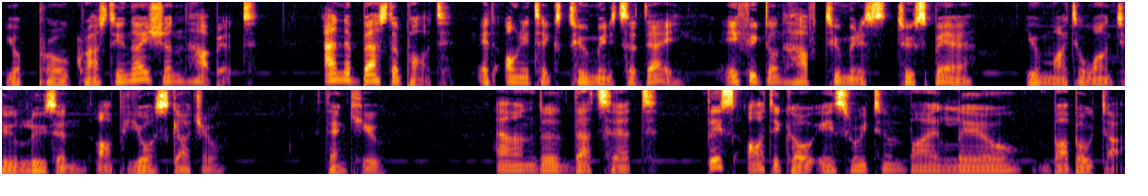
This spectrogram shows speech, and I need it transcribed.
your procrastination habit. And the best part, it only takes 2 minutes a day. If you don't have 2 minutes to spare, you might want to loosen up your schedule. Thank you. And uh, that's it. This article is written by Leo Babauta.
